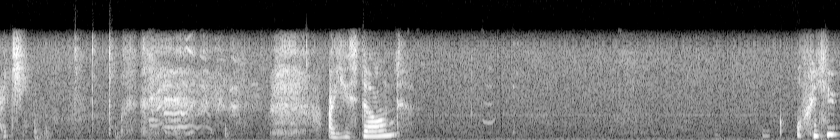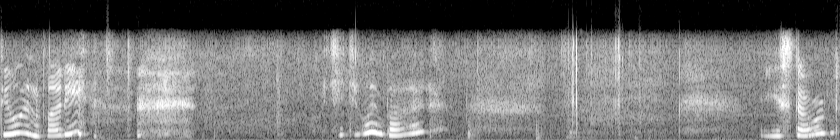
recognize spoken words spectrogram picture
Archie. Are you stoned? What are you doing, buddy? What you doing, bud? Are you stoned?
